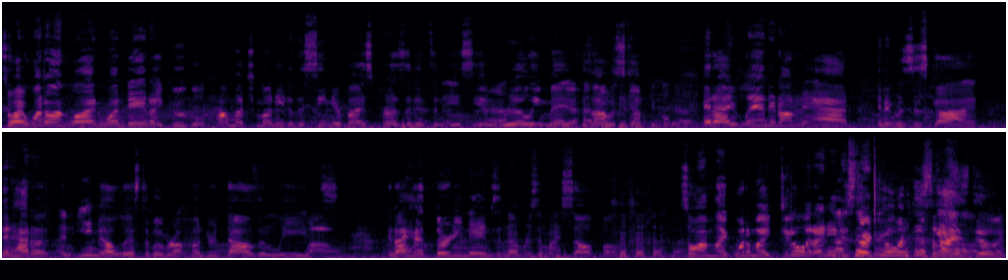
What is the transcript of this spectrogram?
So I went online one day and I Googled how much money do the senior vice presidents in ACN Yeah. really make? Yeah. Because I was skeptical. Yeah. And I landed on an ad and it was this guy that had a, an email list of over 100,000 leads. Wow. And I had 30 names and numbers in my cell phone. so I'm like, what am I doing? I need to start doing what this guy's doing.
